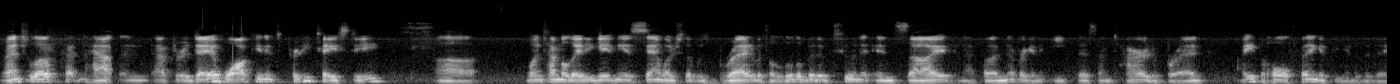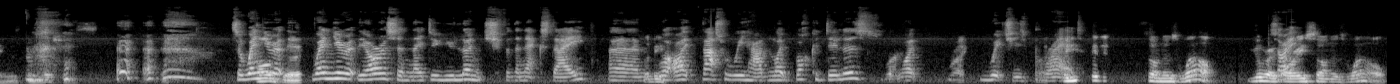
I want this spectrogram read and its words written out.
French loaf cut in half, and after a day of walking, it's pretty tasty. Uh, one time, a lady gave me a sandwich that was bread with a little bit of tuna inside, and I thought, I'm never going to eat this. I'm tired of bread. I ate the whole thing at the end of the day. It was delicious. So when you're at the, when you're at the Orisson, they do you lunch for the next day. Um, well, I, that's what we had, like bocadillas, like right. which is bread. you stayed at Orisson as well. You were at? Orisson as well.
